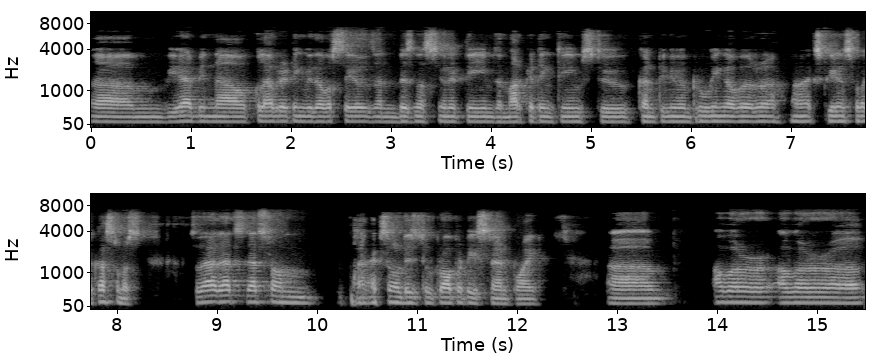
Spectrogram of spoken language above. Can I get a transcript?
um, we have been now collaborating with our sales and business unit teams and marketing teams to continue improving our uh, experience for the customers. So that, that's that's from an external digital property standpoint. Um, our our uh,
